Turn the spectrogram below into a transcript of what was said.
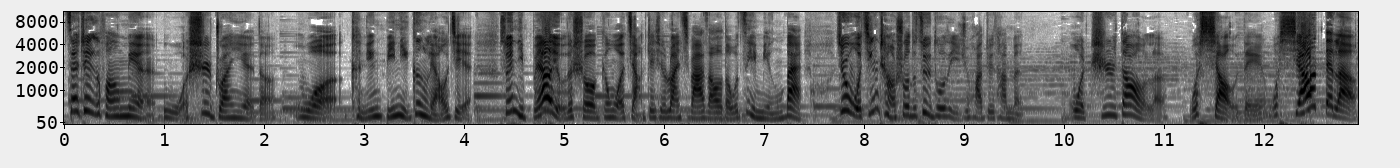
在这个方面我是专业的，我肯定比你更了解，所以你不要有的时候跟我讲这些乱七八糟的，我自己明白。就是我经常说的最多的一句话，对他们，我知道了，我晓得，我晓得了。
